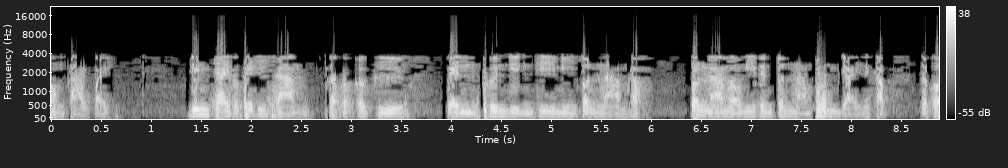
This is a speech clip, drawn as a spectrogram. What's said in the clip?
ต้องตายไป ดินใจประเภทที่สามแล้วก็คือเป็นพื้นดินที่มีต้นหนามครับ ต้นหนามเหล่านี้เป็นต้นหนามพุ่มใหญ่นะครับ แล้วก็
